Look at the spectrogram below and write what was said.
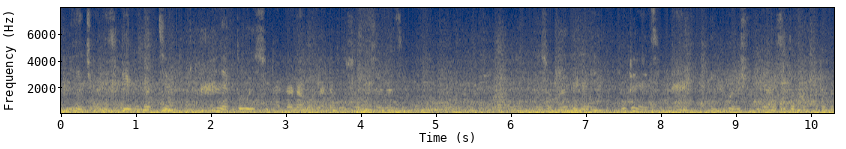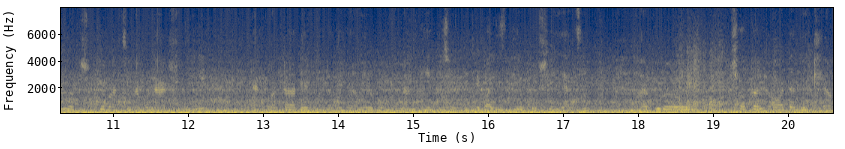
নিয়ে ছ ঠান্ডা না গলাটা বসে বসে গেছে। সকাল থেকে উঠে গেছি মানে দিক হয়ে শুয়ে আছি, তো কমফোর্টেবল ভাবে শুনতে পারছি না বলে আর শুনিনি এক ঘণ্টা, দেড় ঘণ্টা থেকে আমি এরকম দিয়ে পিছন দিকে বালিশ দিয়ে বসেই আছি। আর পুরো সকাল হাওয়াটা দেখলাম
